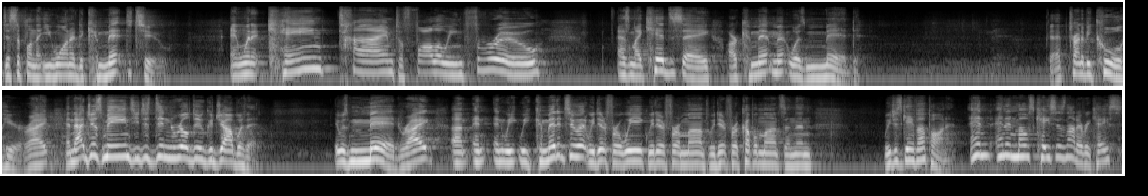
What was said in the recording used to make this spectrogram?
discipline that you wanted to commit to. And when it came time to following through, as my kids say, our commitment was mid. Okay, I'm trying to be cool here, right? And that just means you just didn't real do a good job with it. It was mid, right? Um, and and we, we committed to it. We did it for a week. We did it for a month. We did it for a couple months. And then we just gave up on it. And, and in most cases, not every case,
